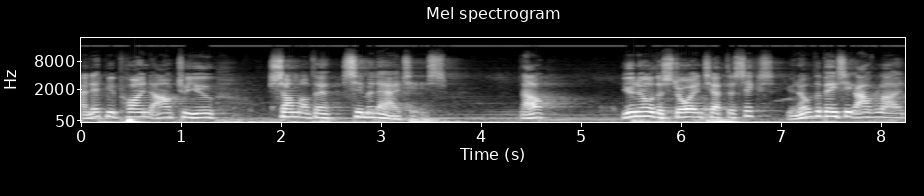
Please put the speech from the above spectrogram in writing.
And let me point out to you some of the similarities. Now, you know the story in chapter 6, you know the basic outline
